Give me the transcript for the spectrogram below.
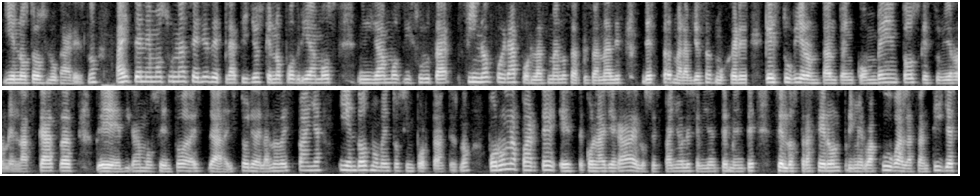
y en otros lugares, ¿no? Ahí tenemos una serie de platillos que no podríamos, digamos, disfrutar si no fuera por las manos artesanales de estas maravillosas mujeres que estuvieron tanto en conventos, que estuvieron en las casas, eh, digamos, en toda esta historia de la Nueva España y en dos momentos importantes, ¿no? Por una parte, este, con la llegada de los españoles, evidentemente, se los trajeron primero a Cuba, a las Antillas,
